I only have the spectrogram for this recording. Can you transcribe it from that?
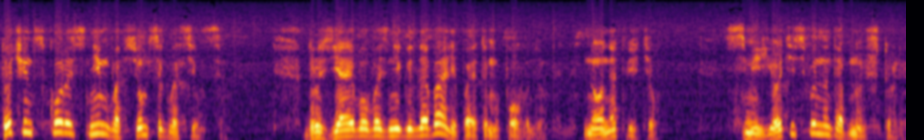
то очень скоро с ним во всем согласился. Друзья его вознегодовали по этому поводу, но он ответил: "Смеетесь вы надо мной, что ли?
